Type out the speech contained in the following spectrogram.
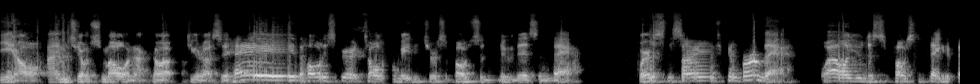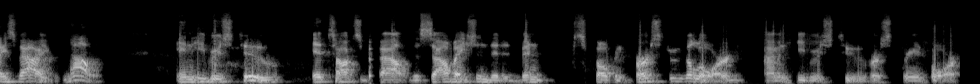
you know, I'm Joe Schmo and I come up to you and I say, hey, the Holy Spirit told me that you're supposed to do this and that. Where's the sign to confirm that? Well, you're just supposed to take it at face value. No. In Hebrews 2, it talks about the salvation that had been spoken first through the Lord. I'm in Hebrews 2, verse 3 and 4.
